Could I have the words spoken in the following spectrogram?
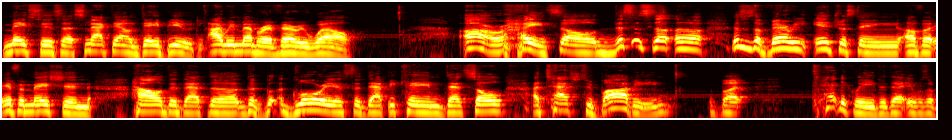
makes his uh, SmackDown debut. I remember it very well. All right, so this is a uh, this is a very interesting of uh, information how did that the the glorious that that became that so attached to Bobby, but technically that it was a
